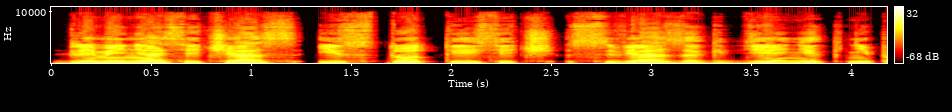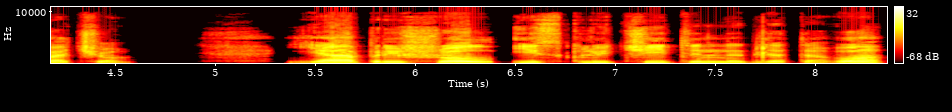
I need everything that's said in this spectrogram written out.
Для меня сейчас и сто тысяч связок денег нипочем. Я пришел исключительно для того,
